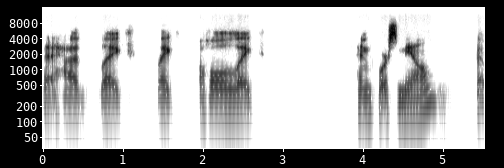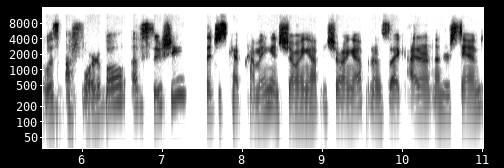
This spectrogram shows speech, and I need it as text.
that had like like a whole like 10 course meal that was affordable of sushi that just kept coming and showing up and showing up. And I was like, I don't understand.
